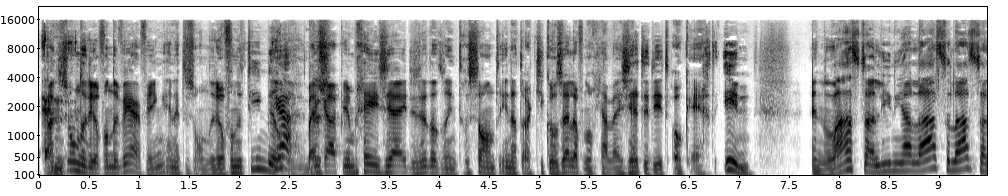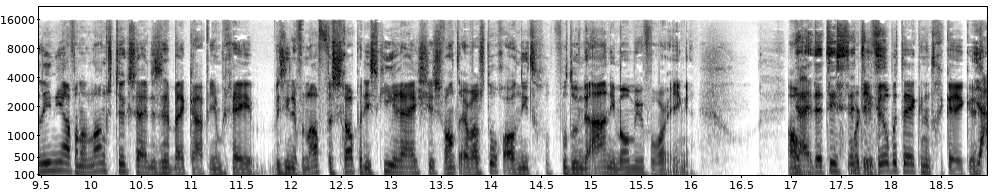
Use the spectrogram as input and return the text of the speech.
En het is onderdeel van de werving en het is onderdeel van de teambuilding. Ja, Bij dus- KPMG zeiden ze, dat is interessant, in dat artikel zelf nog... ja, wij zetten dit ook echt in. En de laatste alinea, laatste, laatste alinea van een lang stuk... zeiden ze bij KPMG, we zien er vanaf, we schrappen die skireisjes... want er was toch al niet voldoende animo meer voor, Inge. Oh, Ja, dat is- dat wordt hier is- veelbetekenend gekeken? Ja,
